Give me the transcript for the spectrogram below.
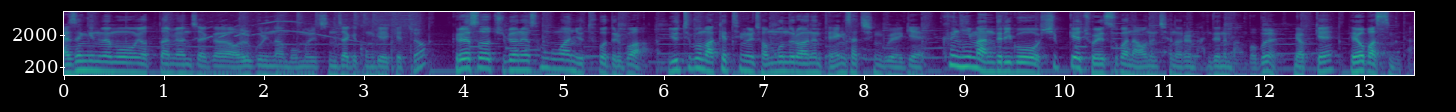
잘생긴 외모였다면 제가 얼굴이나 몸을 진작에 공개했겠죠? 그래서 주변에 성공한 유튜버들과 유튜브 마케팅을 전문으로 하는 대행사 친구에게 큰 힘 안 들이고 쉽게 조회수가 나오는 채널을 만드는 방법을 몇 개 배워봤습니다.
